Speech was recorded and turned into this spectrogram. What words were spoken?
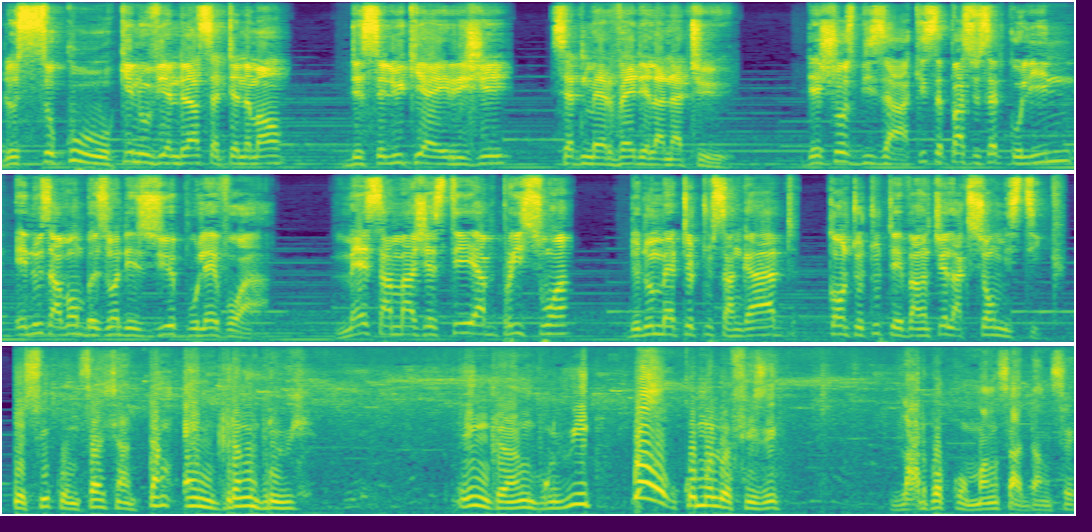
Le secours qui nous viendra certainement de celui qui a érigé cette merveille de la nature. Des choses bizarres qui se passent sur cette colline et nous avons besoin des yeux pour les voir. Mais Sa Majesté a pris soin de nous mettre tous en garde contre toute éventuelle action mystique. Je suis comme ça, j'entends un grand bruit. Un grand bruit, comme le fusil. L'arbre commence à danser.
